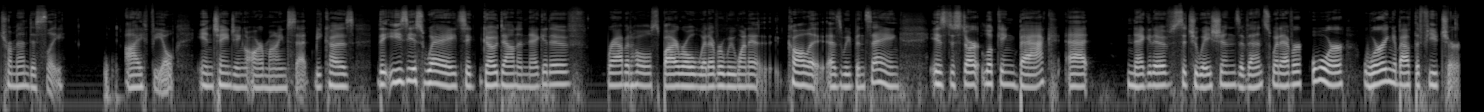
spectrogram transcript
tremendously, I feel, in changing our mindset. Because the easiest way to go down a negative rabbit hole, spiral, whatever we want to call it, as we've been saying, is to start looking back at negative situations, events, whatever, or worrying about the future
